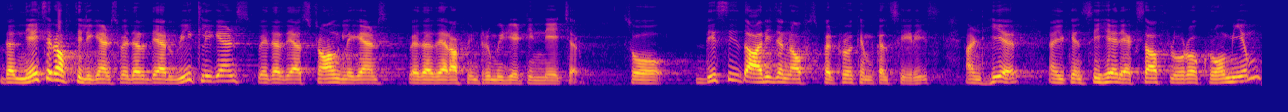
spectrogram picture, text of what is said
the nature of the ligands whether they are weak ligands, whether they are strong ligands, whether they are of intermediate in nature. So, this is the origin of spectrochemical series and here uh, you can see here hexafluorochromium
